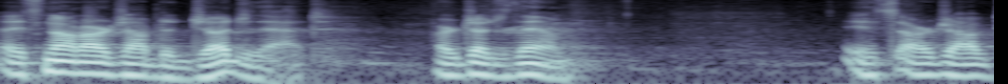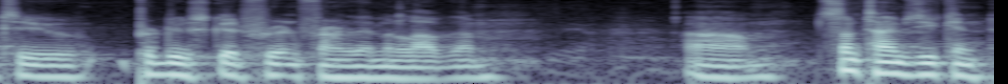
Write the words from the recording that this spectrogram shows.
It's not our job to judge that or judge them. It's our job to produce good fruit in front of them and love them. Um, sometimes you can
